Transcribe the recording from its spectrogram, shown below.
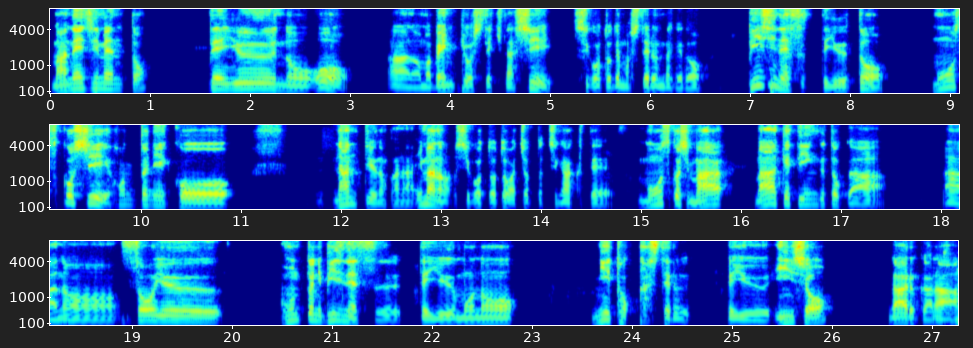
マネジメントっていうのをあの、まあ、勉強してきたし、仕事でもしてるんだけど、ビジネスっていうと、もう少し本当にこう、なんていうのかな、今の仕事とはちょっと違くて、もう少しマーケティングとか、あのそういう本当にビジネスっていうものに特化してるっていう印象があるから、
